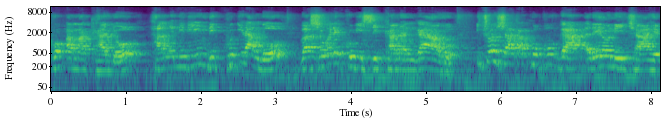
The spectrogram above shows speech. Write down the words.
ko amakado hamwe n'ibindi kugira ngo bashobore kubishikana ngaho icyo nshaka kuvuga rero ni icahe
